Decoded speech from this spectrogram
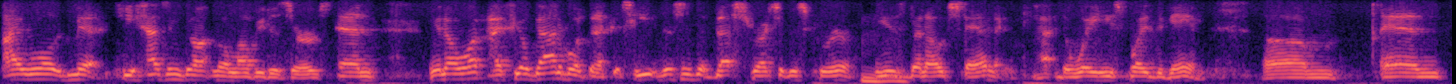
I will admit he hasn't gotten the love he deserves, and you know what? I feel bad about that because he this is the best stretch of his career. Mm-hmm. He has been outstanding the way he's played the game, um, and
